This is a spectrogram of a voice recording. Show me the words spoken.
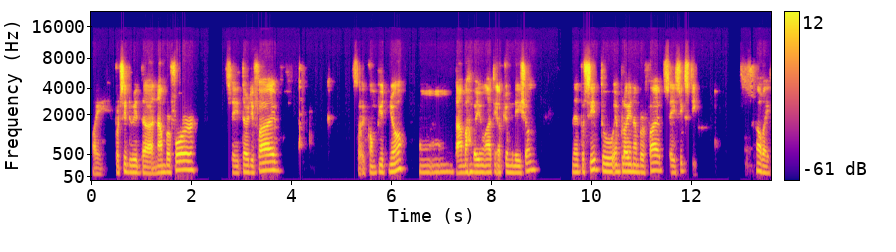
Okay, proceed with the number 4, say 35. So i-compute nyo kung tama ba yung ating accumulation. Then proceed to employee number 5, say 60. Okay,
